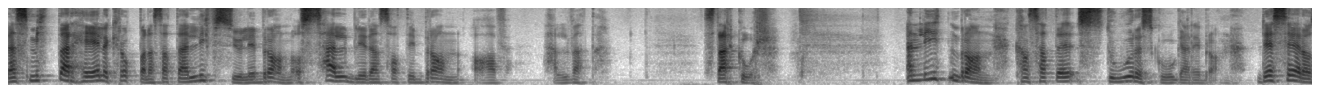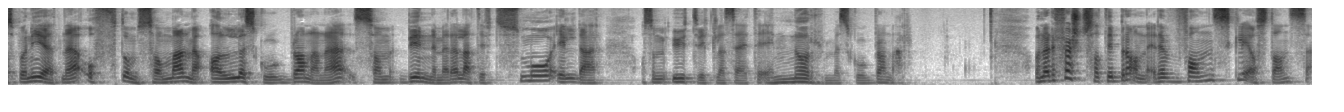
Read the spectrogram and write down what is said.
Den smitter hele kroppen og setter livshjulet i brann, og selv blir den satt i brann av helvete. Sterke ord. En liten brann kan sette store skoger i brann. Det ser oss på nyhetene ofte om sommeren med alle skogbrannene som begynner med relativt små ilder, og som utvikler seg til enorme skogbranner. Og Når det først satt i brann, er det vanskelig å stanse.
